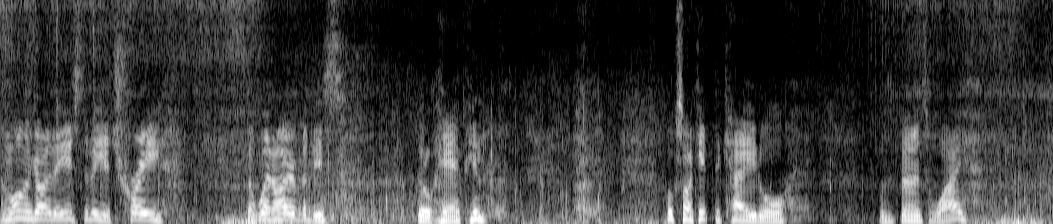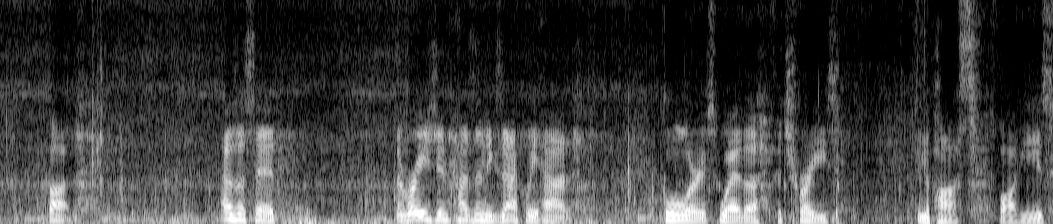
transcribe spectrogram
And long ago there used to be a tree that went over this little hairpin. Looks like it decayed or was burnt away. But as I said, the region hasn't exactly had glorious weather for trees in the past five years.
